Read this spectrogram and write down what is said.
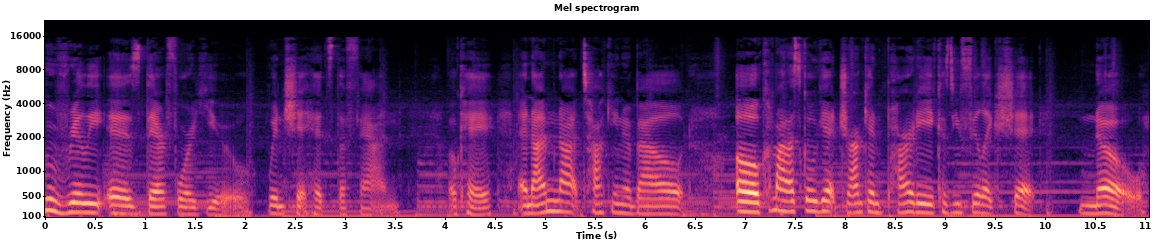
who really is there for you when shit hits the fan. Okay? And I'm not talking about, oh, come on, let's go get drunk and party because you feel like shit. No.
